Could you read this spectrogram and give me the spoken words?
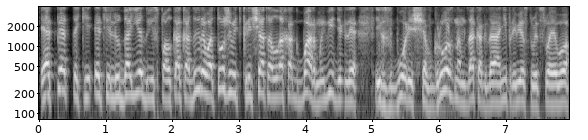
И опять-таки эти людоеды из полка Кадырова тоже ведь кричат Аллах Акбар. Мы видели их сборище в Грозном, да, когда они приветствуют своего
